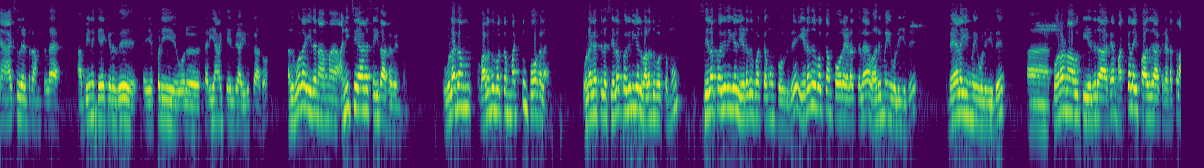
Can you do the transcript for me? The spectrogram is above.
ஏன் ஆக்சிலேட்டர் அமுத்தல அப்படின்னு கேட்கறது எப்படி ஒரு சரியான கேள்வியா இருக்காதோ அதுபோல இதை நாம அனிச்சையாக செய்தாக வேண்டும். உலகம் வலது பக்கம் மட்டும் போகல. உலகத்துல சில பகுதிகள் வலது பக்கமும் சில பகுதிகள் இடது பக்கமும் போகுது. இடது பக்கம் போற இடத்துல வறுமை ஒழியுது வேலையின்மை ஒழியுது. கொரோனாவுக்கு எதிராக மக்களை பாதுகாக்கிற இடத்துல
